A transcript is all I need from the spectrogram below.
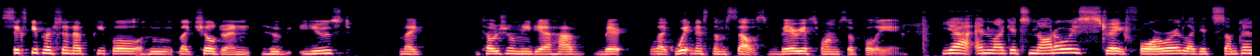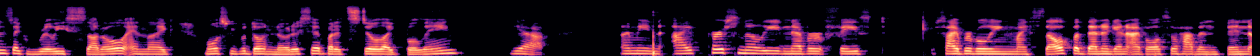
60% of people who like children who've used like social media have like witnessed themselves various forms of bullying Yeah, and like it's not always straightforward. Like it's sometimes like really subtle and like most people don't notice it, but it's still like bullying. Yeah. I mean, I've personally never faced cyberbullying myself, but then again, I've also haven't been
